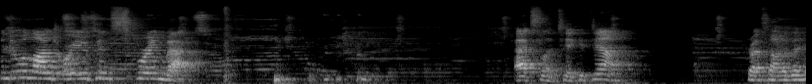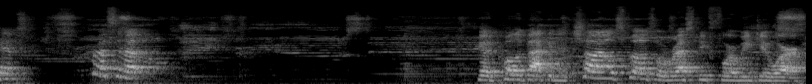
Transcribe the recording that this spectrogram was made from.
and do a lunge or you can spring back. Excellent, take it down. Press onto the hips. Press it up. Good, pull it back into child's pose. We'll rest before we do our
